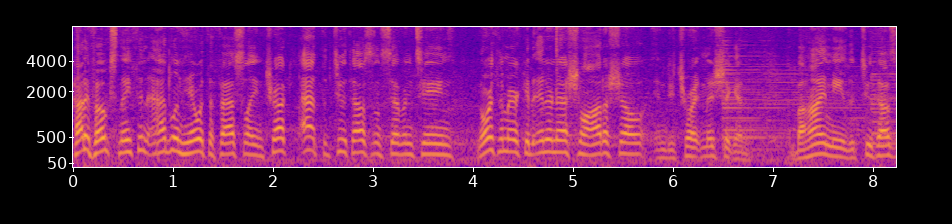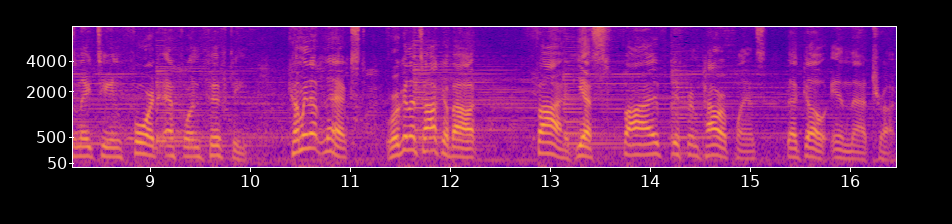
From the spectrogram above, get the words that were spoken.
Howdy folks, Nathan Adlen here with the Fastlane truck at the 2017 North American International Auto Show in Detroit, Michigan. Behind me, the 2018 Ford F-150. Coming up next, we're going to talk about five, yes, five different power plants that go in that truck.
